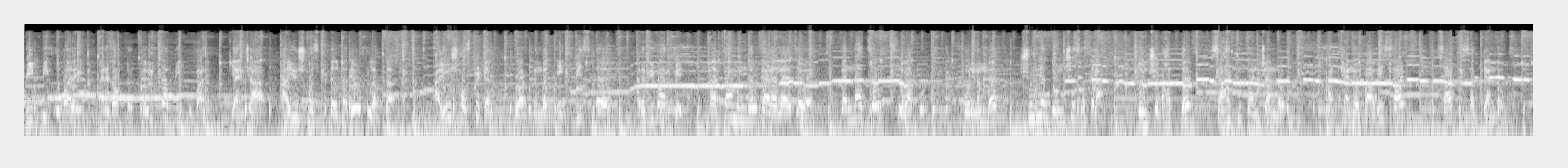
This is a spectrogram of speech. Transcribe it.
बी पी उबाळे आणि डॉक्टर कविता बी उबाळे यांच्या आयुष हॉस्पिटलमध्ये उपलब्ध. आयुष हॉस्पिटल प्लॉट नंबर एकवीस अ रविवार पेठ मत्ता मंगल कार्यालयाजवळ कन्ना चौक सोलापूर. फोन नंबर शून्य दोनशे सतरा दोनशे बहात्तर साठ पंच्याण्णव अठ्ठ्याण्णव बावीस साठ साठ सत्त्याण्णव.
